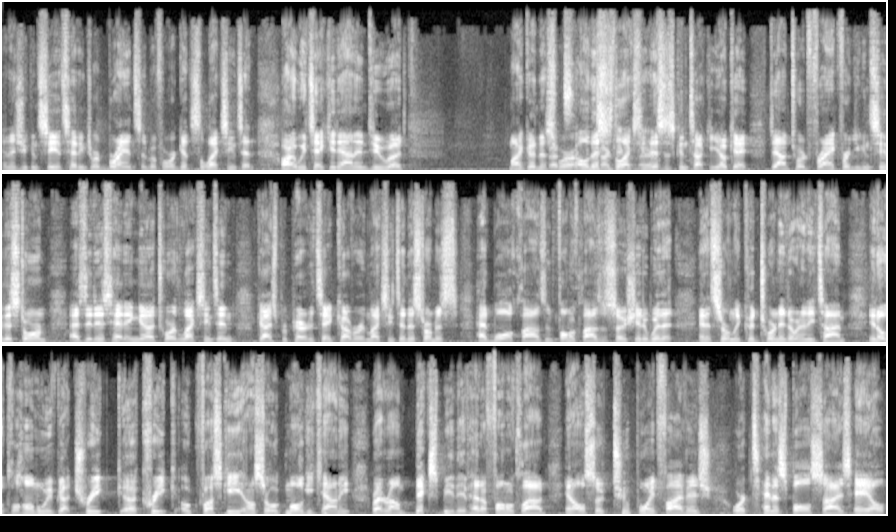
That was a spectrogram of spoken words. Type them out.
And as you can see, it's heading toward Branson before it gets to Lexington. All right, we take you down into uh, my goodness, where? Oh, this is Lexington. This is Kentucky. Okay, down toward Frankfort. You can see the storm as it is heading uh, toward Lexington. Guys, prepare to take cover in Lexington. This storm has had wall clouds and funnel clouds associated with it, and it certainly could tornado at any time. In Oklahoma, we've got Creek, uh, Creek, Okfuskee, and also Okmulgee County. Right around Bixby, they've had a funnel cloud and also 2.5 inch or tennis ball size hail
